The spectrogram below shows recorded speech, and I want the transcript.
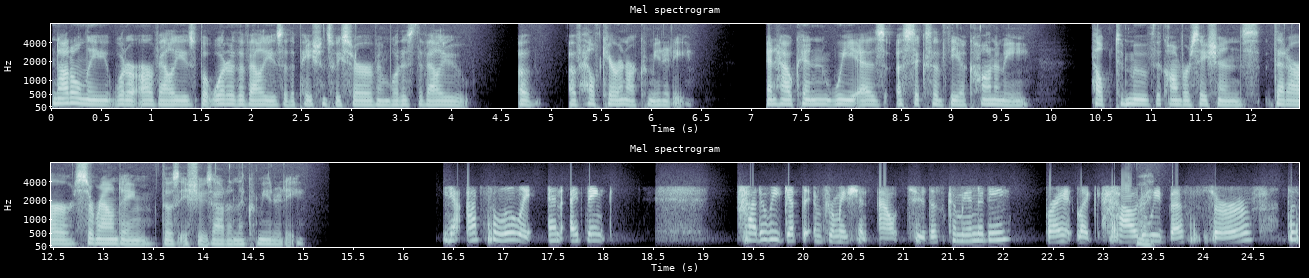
not only what are our values, but what are the values of the patients we serve and what is the value of, of healthcare in our community? And how can we as a sixth of the economy help to move the conversations that are surrounding those issues out in the community? Yeah, absolutely. And I think how do we get the information out to this community, right? Like, how do right. we best serve this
